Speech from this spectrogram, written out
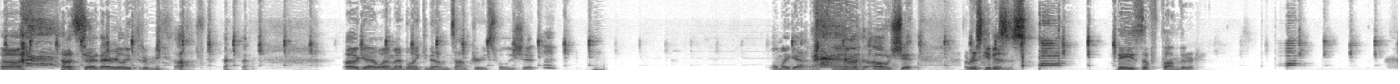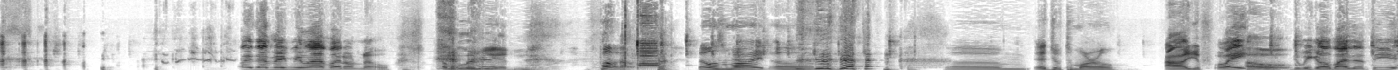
uh, I'm sorry, that really threw me off. oh God, why am I blanking out on Tom Cruise? Holy shit. Oh my God. oh shit. A risky business. Days of Thunder. Why'd that make me laugh? I don't know. Oblivion. Fuck, Oh. that was mine. Um, um, Edge of Tomorrow. Ah, you wait. Oh, Do we go by the, the-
